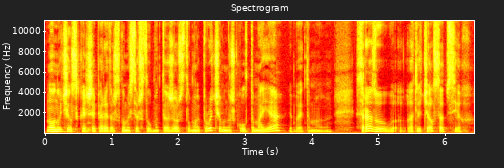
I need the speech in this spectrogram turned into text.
Ну, он учился, конечно, операторскому мастерству, монтажерству и прочему, но школа-то моя, и поэтому сразу отличался от всех.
